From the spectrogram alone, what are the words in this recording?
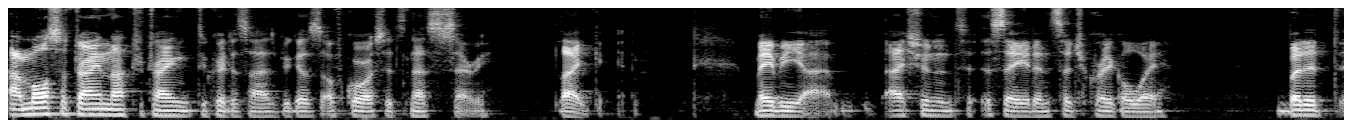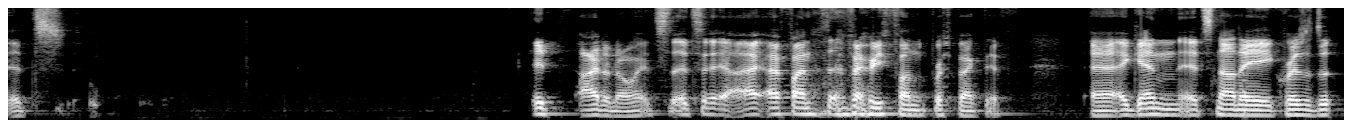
I'm also trying not to trying to criticize because of course it's necessary. Like maybe I, I shouldn't say it in such a critical way, but it it's it I don't know. It's it's I, I find it a very fun perspective. Uh, again, it's not a criti-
